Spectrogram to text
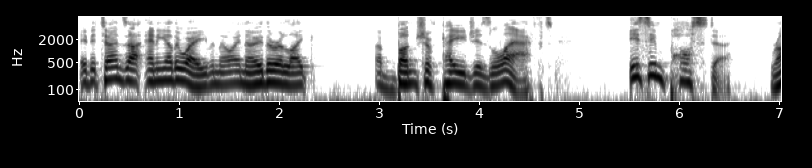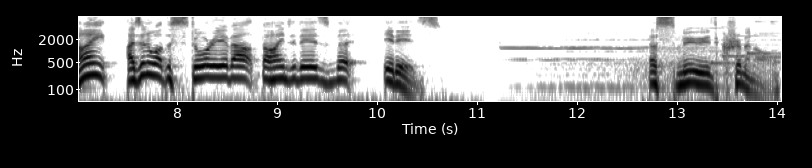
If it turns out any other way, even though I know there are like a bunch of pages left, it's imposter, right? I don't know what the story about behind it is, but it is. A smooth criminal.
